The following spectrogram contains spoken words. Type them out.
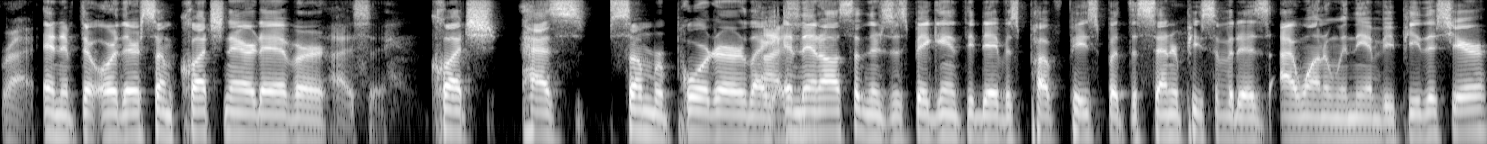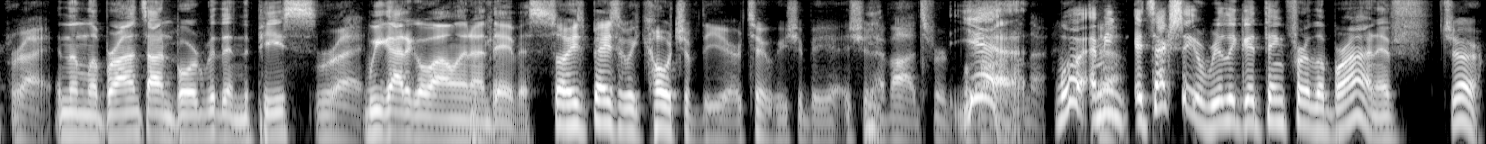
Right. and if there or there's some clutch narrative or I see. Clutch has some reporter like, and then all of a sudden there's this big Anthony Davis puff piece, but the centerpiece of it is I want to win the MVP this year, Right. and then LeBron's on board with it in the piece. Right. We got to go all in on Davis. so he's basically coach of the year too. He should be he should have odds for LeBron yeah, on that. well, I Yeah. mean, it's actually a really good thing for LeBron if Sure.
